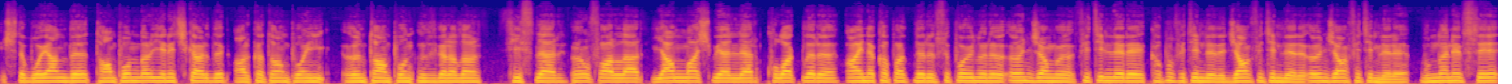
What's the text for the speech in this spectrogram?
işte boyandı. Tamponları yeni çıkardık. Arka tampon, ön tampon, ızgaralar, sisler, ön farlar, yanmaş yerler, kulakları, ayna kapakları, spoilerı, ön camı, fitilleri, kapı fitilleri, cam fitilleri, ön cam fitilleri bunların hepsi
